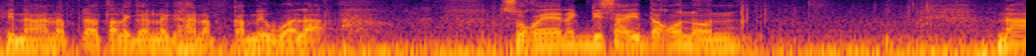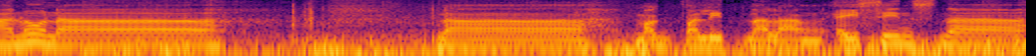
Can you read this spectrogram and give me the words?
Hinanap na talagang naghanap kami wala. So kaya nag-decide ako noon na ano na na magpalit na lang. Eh since na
